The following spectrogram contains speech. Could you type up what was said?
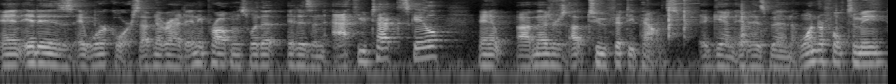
And it is a workhorse. I've never had any problems with it. It is an Accuteck scale and it uh, measures up to 50 pounds. Again, it has been wonderful to me.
